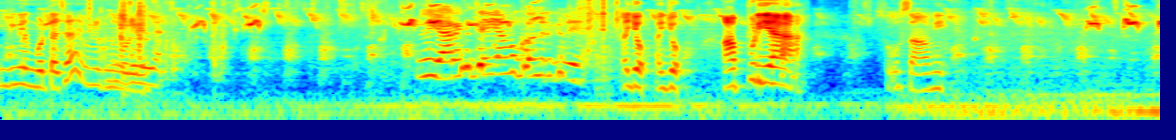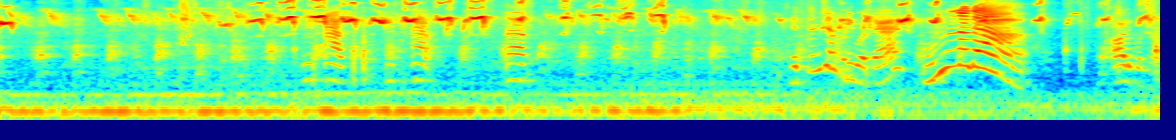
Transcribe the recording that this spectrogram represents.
இவங்களுக்கும் போட்டாச்சா இவங்களுக்கு இன்னும் போடலையா இது யாருக்கு தெரியாம உட்காந்துருக்குது. ஐயோ ஐயோ. அப்படியா? சோ சாமி. எத்தனை நிமிஷம் அப்படி போட்ட? ஒண்ணுதான் ஆளுக்கு ஒண்ணா.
